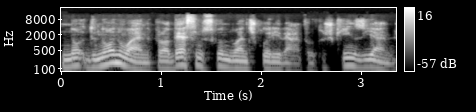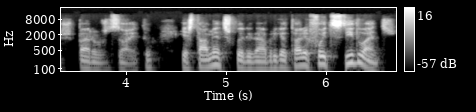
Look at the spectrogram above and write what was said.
no, de nono ano para o décimo segundo ano de escolaridade, ou dos 15 anos para os 18, este aumento de escolaridade obrigatória foi decidido antes,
